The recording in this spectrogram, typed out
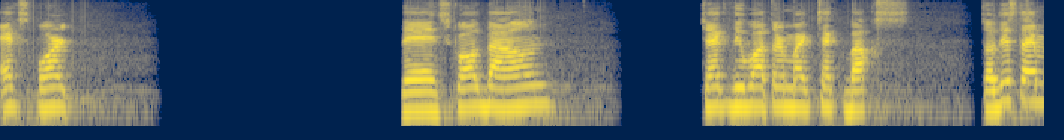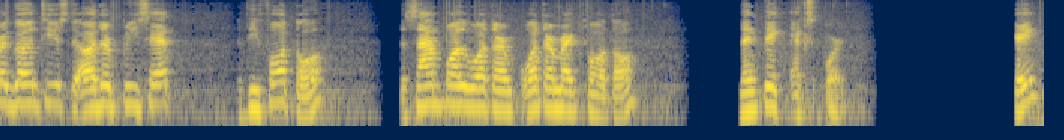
export. Then scroll down, check the watermark checkbox. So this time we're going to use the other preset, the photo, the sample water watermark photo. Then click export. Okay.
